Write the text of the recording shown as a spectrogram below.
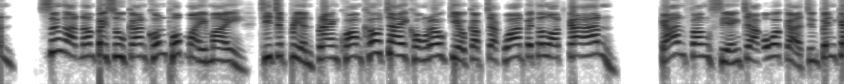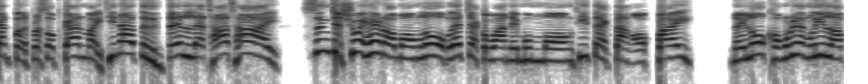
ล ซึ่งอาจนำไปสู่การค้นพบใหม่ๆ ที่จะเปลี่ยนแปลงความเข้าใจของเราเกี่ยวกับจักรวาลไปตลอดกาลการฟังเสียงจากอวกาศจึงเป็นการเปิดประสบการณ์ใหม่ที่น่าตื่นเต้นและท้าทาย ซึ่งจะช่วยให้เรามองโลกและจักรวาลในมุมมองที่แตกต่างออกไป ในโลกของเรื่องลี้ลับ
